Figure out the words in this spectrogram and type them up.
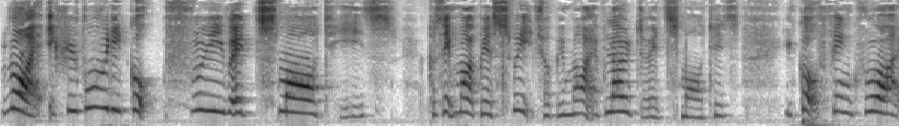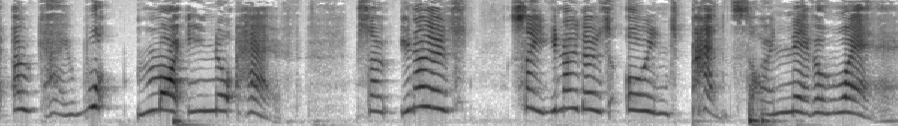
right, if you've already got three red Smarties, because it might be a sweet shop, he might have loads of red Smarties, you've got to think, right, okay, what might he not have? So, you know those, say, you know those orange pants that I never wear?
